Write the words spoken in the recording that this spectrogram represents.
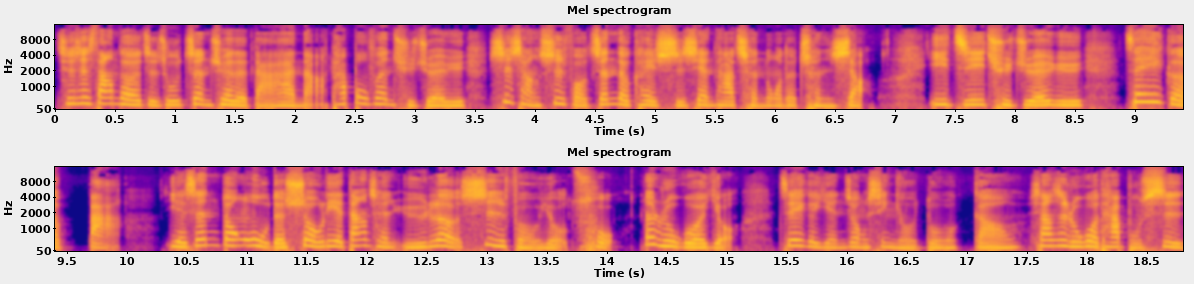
其实桑德指出，正确的答案呐，它部分取决于市场是否真的可以实现他承诺的成效，以及取决于这一个把野生动物的狩猎当成娱乐是否有错。那如果有，这个严重性有多高？像是如果它不是。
